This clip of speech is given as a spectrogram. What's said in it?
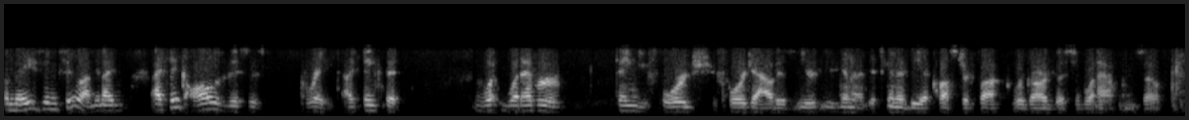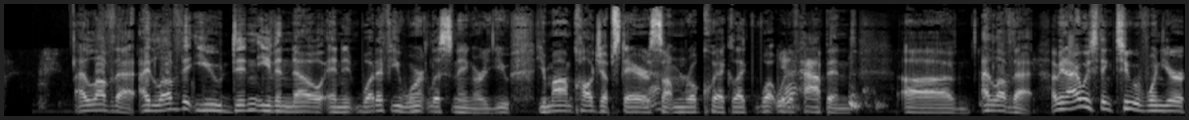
amazing too i mean i i think all of this is great i think that what whatever thing you forge forge out is you're you're gonna it's gonna be a clusterfuck regardless of what happens so I love that. I love that you didn't even know. And what if you weren't listening, or you your mom called you upstairs, Yeah. something real quick? Like what would Yeah. have happened? Uh, I love that. I mean, I always think too of when you're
